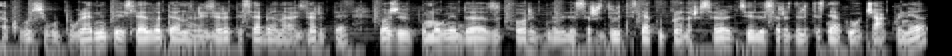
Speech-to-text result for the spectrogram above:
ако си го погледнете, изследвате, анализирате себе, анализирате, може да ви помогне да затворите, нали, да се разделите с някои предразсъдъци, да се разделите с някои очаквания.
